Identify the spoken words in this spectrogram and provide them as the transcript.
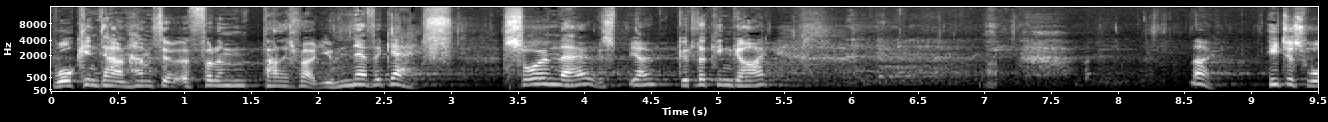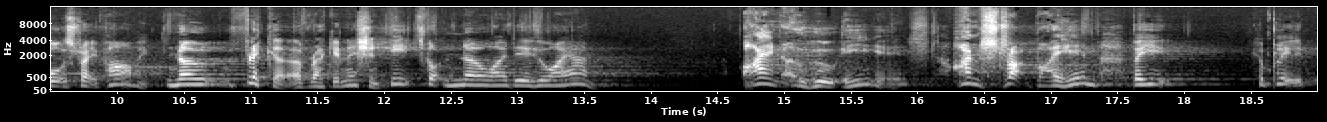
Walking down Hampton, uh, Fulham Palace Road, you'll never guess. Saw him there, he was, you know, good looking guy. No, he just walked straight past me. No flicker of recognition. He's got no idea who I am. I know who he is. I'm struck by him, but he, completely.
